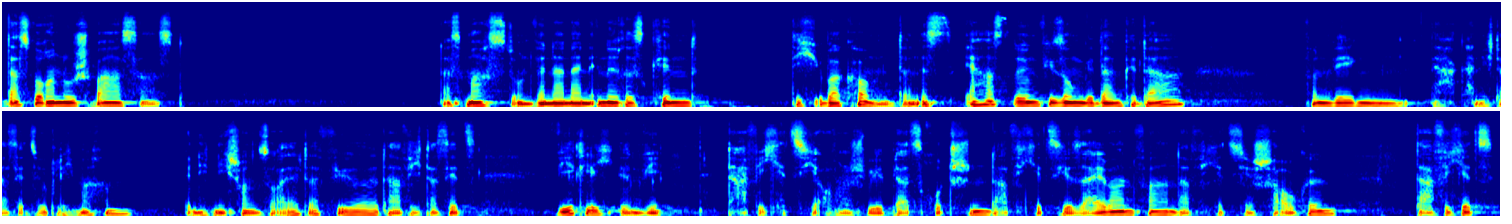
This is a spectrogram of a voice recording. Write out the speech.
Das, woran du Spaß hast. Das machst du. Und wenn dann dein inneres Kind dich überkommt, dann ist erst irgendwie so ein Gedanke da, von wegen, ja, kann ich das jetzt wirklich machen? Bin ich nicht schon so alt dafür? Darf ich das jetzt wirklich irgendwie, darf ich jetzt hier auf dem Spielplatz rutschen? Darf ich jetzt hier Seilbahn fahren? Darf ich jetzt hier schaukeln? Darf ich jetzt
